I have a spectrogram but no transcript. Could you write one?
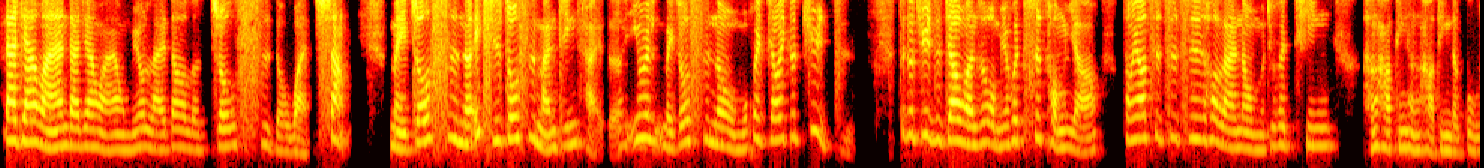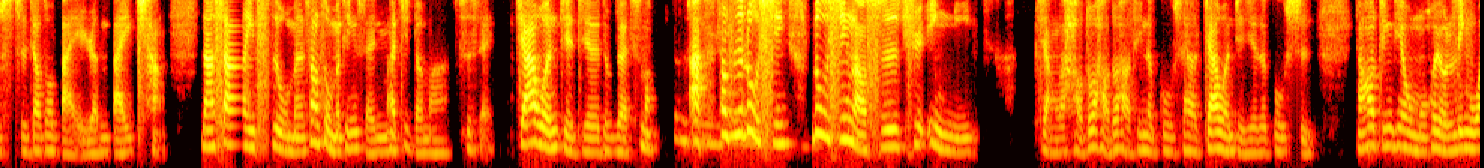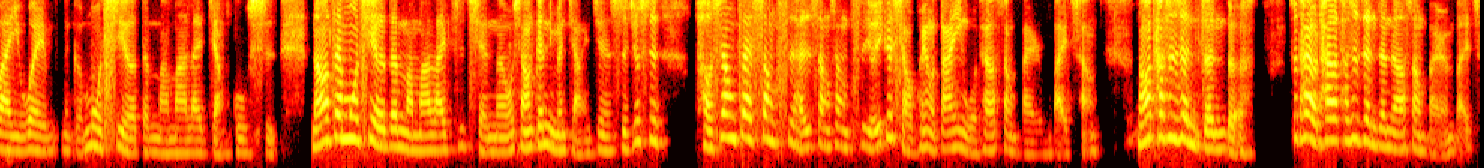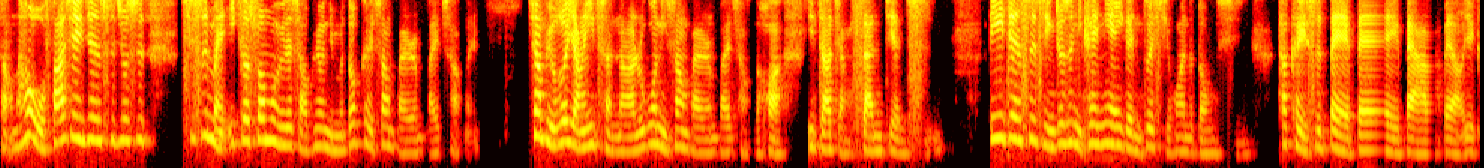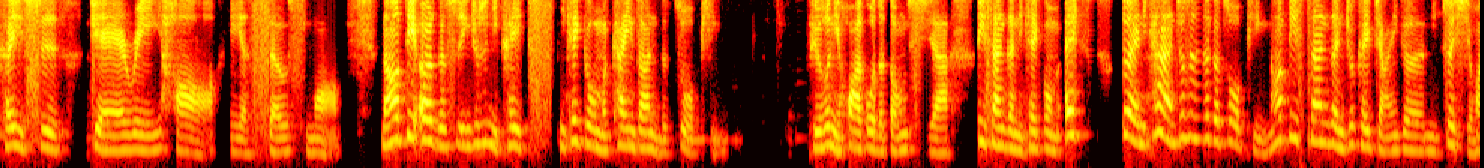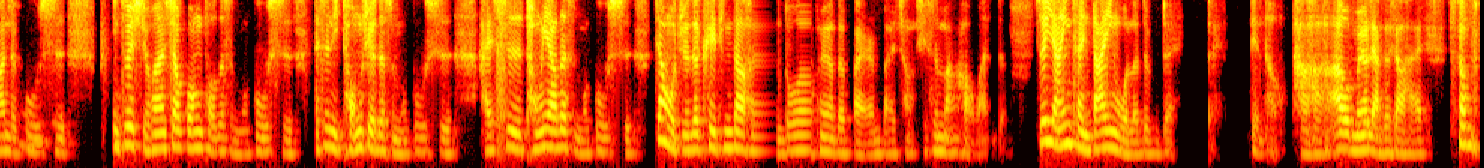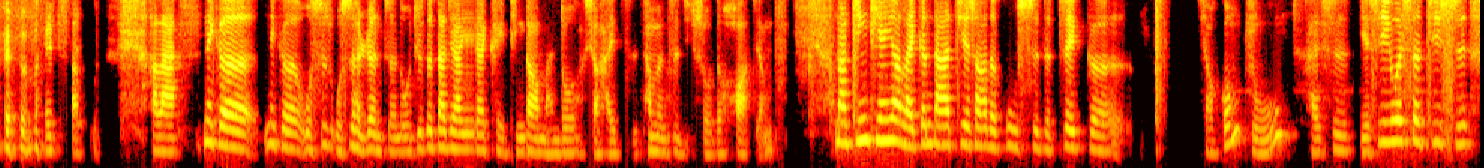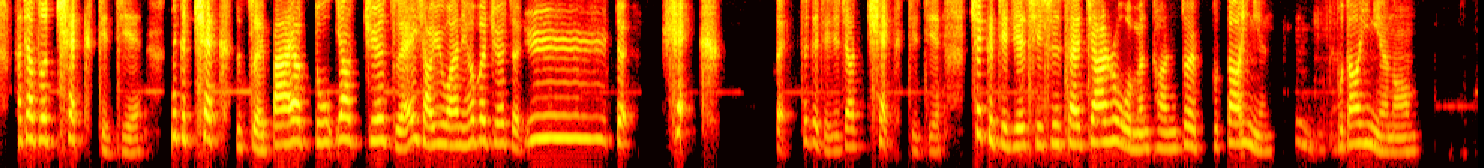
大家晚安，大家晚安。我们又来到了周四的晚上。每周四呢，诶，其实周四蛮精彩的，因为每周四呢，我们会教一个句子。这个句子教完之后，我们又会吃童谣，童谣吃吃吃。后来呢，我们就会听很好听、很好听的故事，叫做百人百场。那上一次我们，上次我们听谁？你们还记得吗？是谁？嘉文姐姐，对不对？是吗？啊，上次是陆星，陆星老师去印尼。讲了好多好多好听的故事，还有嘉文姐姐的故事。然后今天我们会有另外一位那个莫契尔的妈妈来讲故事。然后在莫契尔的妈妈来之前呢，我想要跟你们讲一件事，就是好像在上次还是上上次，有一个小朋友答应我，他要上百人百场，然后他是认真的，就他有他他是认真的要上百人百场。然后我发现一件事，就是其实每一个双母语的小朋友，你们都可以上百人百场诶。像比如说杨一晨啊，如果你上百人百场的话，你只要讲三件事。第一件事情就是你可以念一个你最喜欢的东西，它可以是 Bear Bear Bear Bear，也可以是 Jerry Hall is so small。然后第二个事情就是你可以你可以给我们看一张你的作品，比如说你画过的东西啊。第三个你可以跟我们哎。对，你看，就是这个作品。然后第三个，你就可以讲一个你最喜欢的故事。你最喜欢肖光头的什么故事？还是你同学的什么故事？还是童谣的什么故事？这样我觉得可以听到很多朋友的百人百场，其实蛮好玩的。所以杨应成，你答应我了，对不对？点头。好好好啊，我们有两个小孩上百人百场。好啦，那个那个，我是我是很认真的。我觉得大家应该可以听到蛮多小孩子他们自己说的话，这样子。那今天要来跟大家介绍的故事的这个。小公主还是也是一位设计师，她叫做 Check 姐姐。那个 Check 的嘴巴要嘟要撅嘴，哎，小鱼丸，你会不会撅嘴？吁，对，Check，对，这个姐姐叫 Check 姐姐。Check 姐姐其实才加入我们团队不到一年，嗯，不到一年哦。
